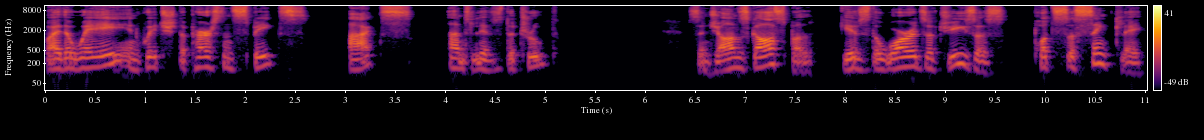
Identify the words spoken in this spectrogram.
By the way in which the person speaks, acts, and lives the truth. St. John's Gospel gives the words of Jesus put succinctly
